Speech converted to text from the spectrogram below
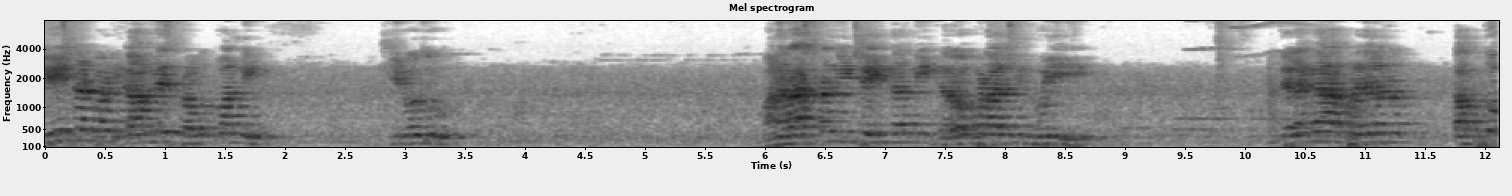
చేసినటువంటి కాంగ్రెస్ ప్రభుత్వాన్ని ఈరోజు మన రాష్ట్రం నుంచి అయిందని గర్వపడాల్సింది పోయి తెలంగాణ ప్రజలను తప్పుతో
